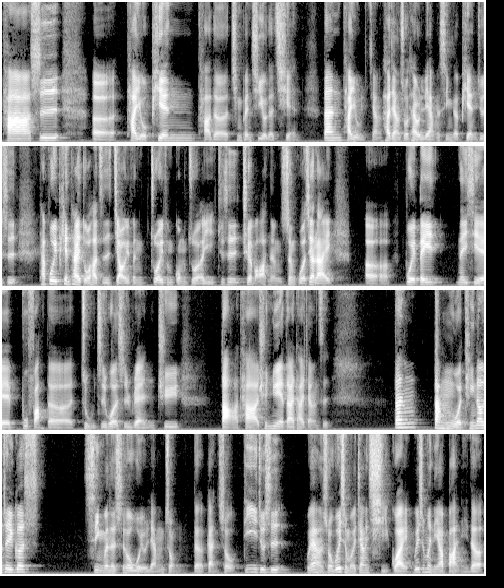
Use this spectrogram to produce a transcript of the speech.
他是呃，他有骗他的亲朋戚友的钱。但他有讲，他讲说他有良心的骗，就是他不会骗太多，他只是交一份做一份工作而已，就是确保他能生活下来，呃，不会被那些不法的组织或者是人去打他、去虐待他这样子。但当我听到这个新闻的时候，我有两种的感受。第一就是我想说，为什么这样奇怪？为什么你要把你的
